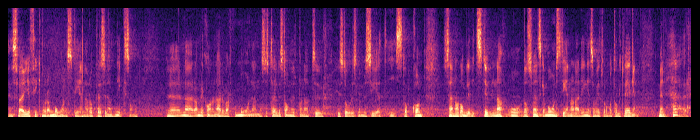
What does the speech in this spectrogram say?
Eh, Sverige fick några månstenar av president Nixon eh, när amerikanerna hade varit på månen och så ställdes de ut på Naturhistoriska museet i Stockholm. Sen har de blivit stulna och de svenska månstenarna, det är ingen som vet var de har tagit vägen. Men här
